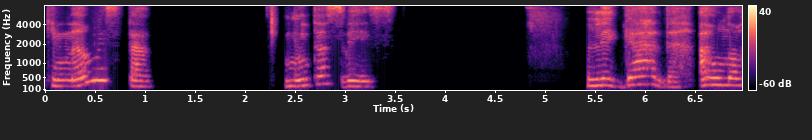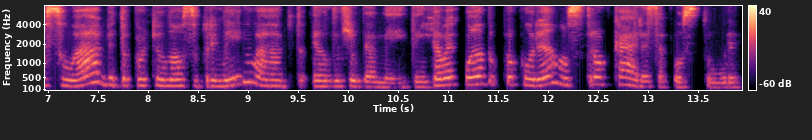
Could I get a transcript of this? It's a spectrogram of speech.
que não está, muitas vezes, ligada ao nosso hábito, porque o nosso primeiro hábito é o do julgamento. Então, é quando procuramos trocar essa postura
